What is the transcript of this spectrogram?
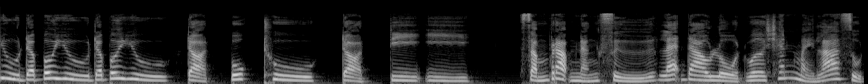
www.booktwo.de สำหรับหนังสือและดาวน์โหลดเวอร์ชันใหม่ล่าสุด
